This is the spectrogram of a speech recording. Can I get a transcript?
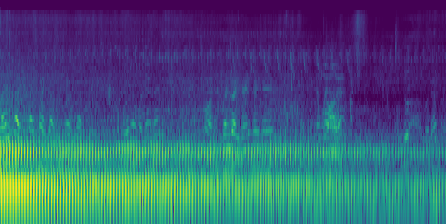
Đấy, gậy, gậy, gậy, gậy, gậy, gậy. Không vướng đâu, vẫn lên đấy. Còn, gậy, gậy, gậy, gậy, gậy. Trong này đấy. Dựa vào đất rồi.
